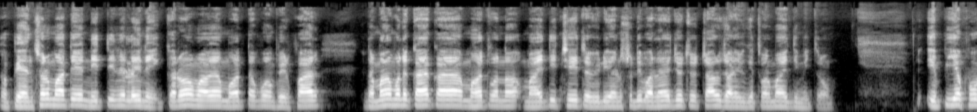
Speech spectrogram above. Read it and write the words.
તો પેન્શન માટે નીતિને લઈને કરવામાં આવ્યા મહત્ત્વપૂર્ણ ફેરફાર. તમારા માટે કયા કયા મહત્ત્વના માહિતી છે તો વીડિયો એન્ડ સુધી બનાવજો તો ચાલો જાણીએ વિગતવાર માહિતી મિત્રો. ઈપીએફઓ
